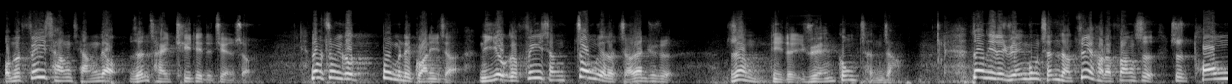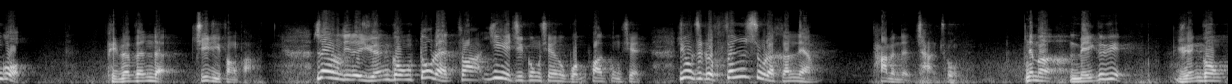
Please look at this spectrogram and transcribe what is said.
我们非常强调人才梯队的建设。那么，作为一个部门的管理者，你有个非常重要的责任，就是让你的员工成长。让你的员工成长最好的方式是通过品牌分的激励方法，让你的员工都来抓业绩贡献和文化贡献，用这个分数来衡量他们的产出。那么每个月员工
